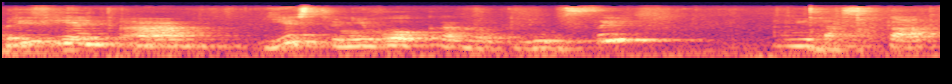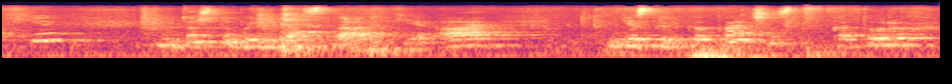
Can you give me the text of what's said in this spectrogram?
Прифельд, а, есть у него как бы плюсы, недостатки, не то чтобы недостатки, а несколько качеств, которых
